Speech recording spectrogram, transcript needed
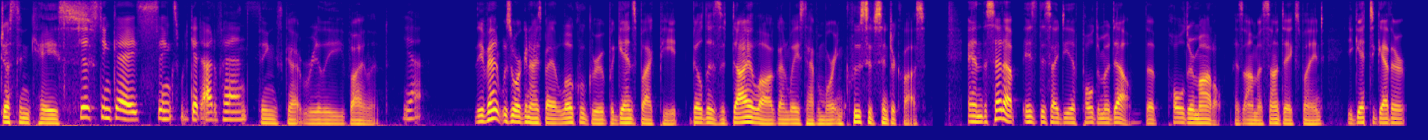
Just in case. Just in case things would get out of hand. Things got really violent. Yeah. The event was organized by a local group against Black Pete, billed as a dialogue on ways to have a more inclusive Sinterklaas. And the setup is this idea of Polder Model, the Polder model. As Ama Asante explained, you get together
